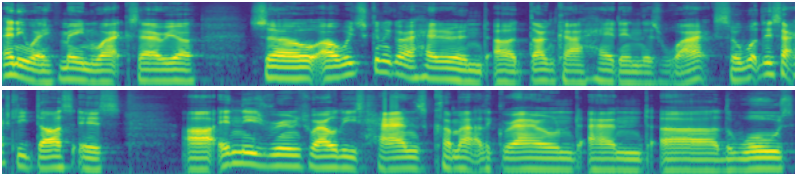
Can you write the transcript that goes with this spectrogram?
Anyway, main wax area. So uh, we're just going to go ahead and uh, dunk our head in this wax. So what this actually does is, uh, in these rooms where all these hands come out of the ground and uh, the walls,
